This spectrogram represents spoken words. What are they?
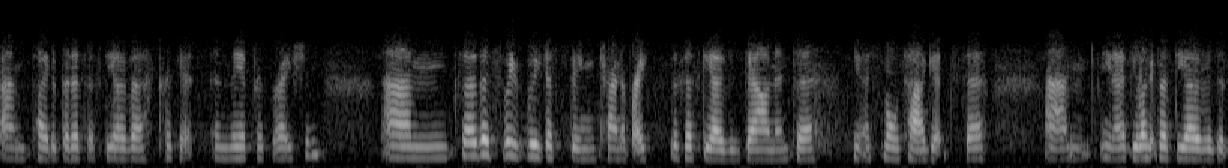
um, played a bit of 50 over cricket in their preparation. Um, so this we've we've just been trying to break the 50 overs down into you know small targets. To, um, you know, if you look at 50 overs, it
